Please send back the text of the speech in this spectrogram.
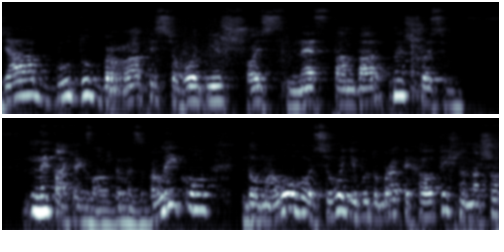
Я буду брати сьогодні щось нестандартне, щось не так, як завжди. Ми з великого до малого. Сьогодні буду брати хаотично, на що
